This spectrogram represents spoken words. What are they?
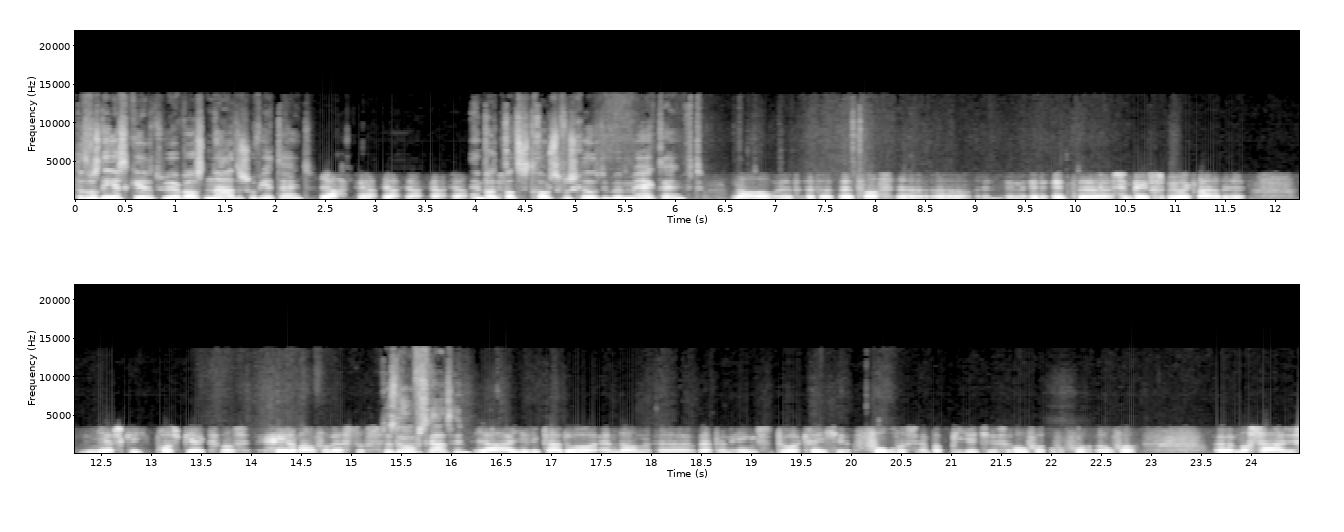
Dat was de eerste keer dat u er was na de Sovjet-tijd? Ja, ja, ja, ja, ja. ja. En wat, wat is het grootste verschil dat u bemerkt heeft? Nou, het, het, het, was eh, eh, in, in, in het, eh, Sint-Petersburg waren de Nevsky-prospect was helemaal verwesters. Dat is de hoofdstraat, hè? Ja, je liep daar door en dan eh, werd ineens door kreeg je folders en papiertjes over, over, over eh, massages,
